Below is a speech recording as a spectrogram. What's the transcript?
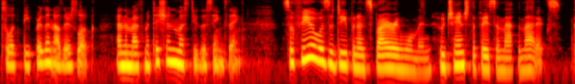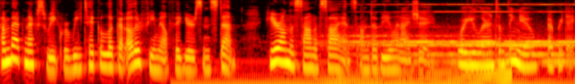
to look deeper than others look, and the mathematician must do the same thing. Sofia was a deep and inspiring woman who changed the face of mathematics. Come back next week where we take a look at other female figures in STEM, here on The Sound of Science on WNIJ. Where you learn something new every day.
